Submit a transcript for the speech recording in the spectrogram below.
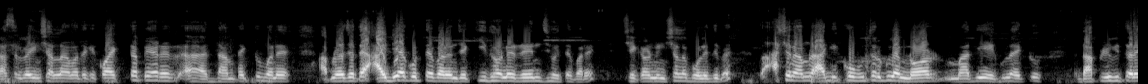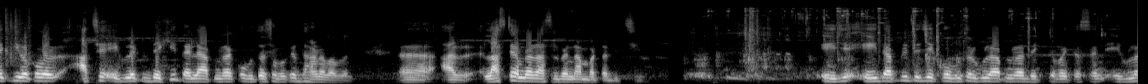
রাসেল ভাই ইনশাল্লাহ আমাদেরকে কয়েকটা পেয়ারের দামটা একটু মানে আপনারা যাতে আইডিয়া করতে পারেন যে কি ধরনের রেঞ্জ হইতে পারে, সে কারণে ইনশাল্লাহ বলে দিবে তো আসেন আমরা আগে কবুতরগুলো নর, মাদি, এগুলো একটু দাপড়ির ভিতরে কি রকমের আছে এগুলো একটু দেখি তাহলে আপনারা কবুতর সম্পর্কে ধারণা পাবেন। আর লাস্টে আমরা রাসেল ভাইয়ের নাম্বারটা দিচ্ছি। এই যে, এই দাপড়িতে যে কবুতরগুলো আপনারা দেখতে পাইতেছেন, এগুলো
